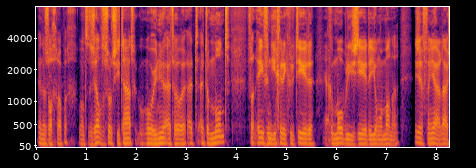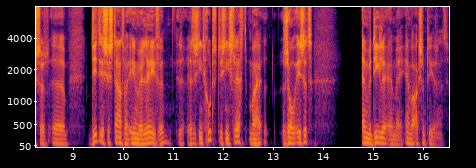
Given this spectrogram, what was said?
En dat is wel grappig, want dezelfde soort citaat hoor je nu uit, uit, uit de mond van een van die gerecruiteerde, gemobiliseerde jonge mannen. Die zegt van ja, luister, uh, dit is de staat waarin we leven. Het is niet goed, het is niet slecht, maar zo is het. En we dealen ermee en we accepteren het.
